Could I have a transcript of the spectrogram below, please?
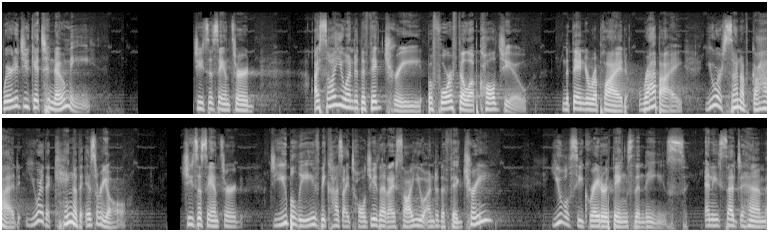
Where did you get to know me? Jesus answered, I saw you under the fig tree before Philip called you. Nathanael replied, Rabbi, you are Son of God. You are the King of Israel. Jesus answered, Do you believe because I told you that I saw you under the fig tree? You will see greater things than these. And he said to him,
